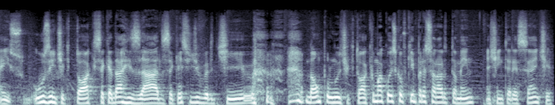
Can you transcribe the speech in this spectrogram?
é, isso. Usem TikTok, você quer dar risada, você quer se divertir, dá um pulo no TikTok. Uma coisa que eu fiquei impressionado também, achei interessante,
